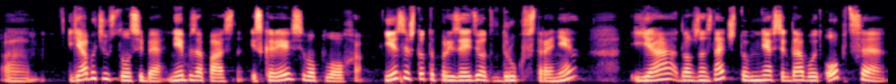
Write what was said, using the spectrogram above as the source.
э, я бы чувствовала себя небезопасно и, скорее всего, плохо. Если что-то произойдет вдруг в стране, я должна знать, что у меня всегда будет опция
